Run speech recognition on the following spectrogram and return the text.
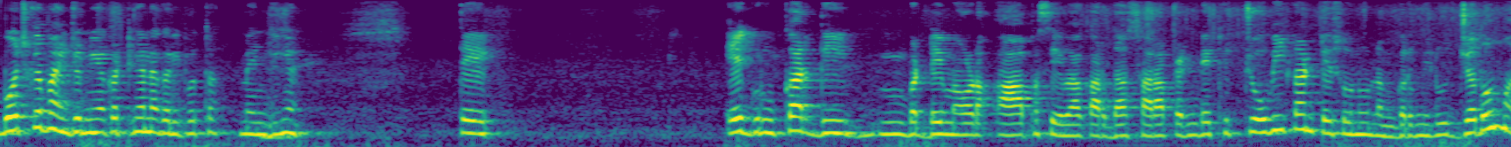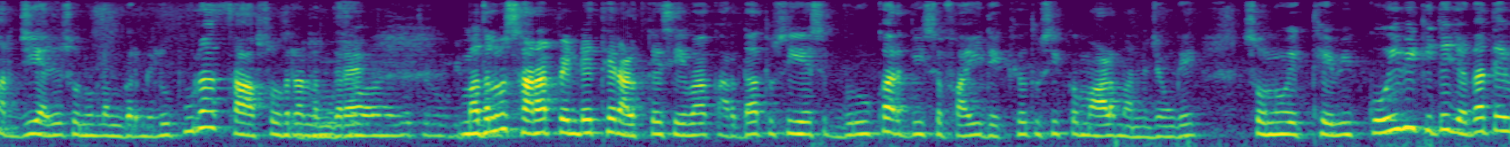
ਬੋਝ ਕੇ ਪਾਈ ਚੁੰਨੀਆਂ ਇਕੱਠੀਆਂ ਨਾ ਕਰੀ ਪੁੱਤ ਮਹਿੰਗੀਆਂ। ਤੇ ਇਹ ਗੁਰੂ ਘਰ ਦੀ ਵੱਡੇ ਮੌੜ ਆਪ ਸੇਵਾ ਕਰਦਾ ਸਾਰਾ ਪਿੰਡ ਇੱਥੇ 24 ਘੰਟੇ ਤੁਹਾਨੂੰ ਲੰਗਰ ਮਿਲੂ ਜਦੋਂ ਮਰਜ਼ੀ ਆ ਜਾਓ ਤੁਹਾਨੂੰ ਲੰਗਰ ਮਿਲੂ ਪੂਰਾ ਸਾਫ਼ ਸੁਥਰਾ ਲੰਗਰ ਹੈ। ਮਤਲਬ ਸਾਰਾ ਪਿੰਡ ਇੱਥੇ ਰਲ ਕੇ ਸੇਵਾ ਕਰਦਾ ਤੁਸੀਂ ਇਸ ਗੁਰੂ ਘਰ ਦੀ ਸਫ਼ਾਈ ਦੇਖਿਓ ਤੁਸੀਂ ਕਮਾਲ ਮੰਨ ਜਾਓਗੇ। ਤੁਹਾਨੂੰ ਇੱਥੇ ਵੀ ਕੋਈ ਵੀ ਕਿਤੇ ਜਗ੍ਹਾ ਤੇ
